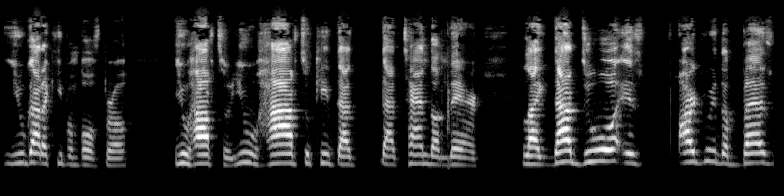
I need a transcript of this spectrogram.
you gotta keep them both, bro. You have to. You have to keep that that tandem there. Like that duo is arguably the best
